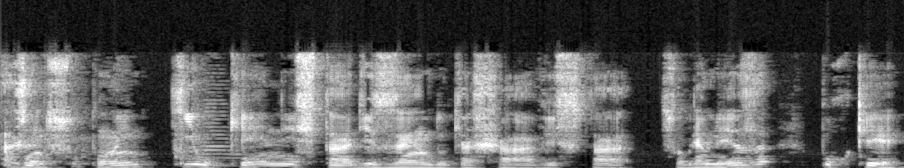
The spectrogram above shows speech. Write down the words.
a gente supõe que o Ken está dizendo que a chave está sobre a mesa, porque,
